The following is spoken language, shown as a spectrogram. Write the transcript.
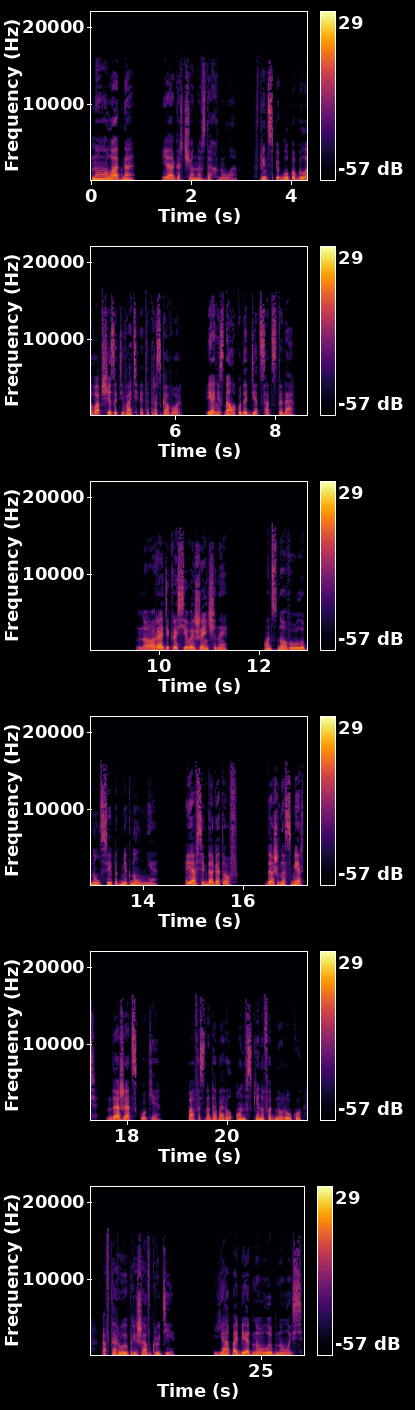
Ну, ладно. Я огорченно вздохнула. В принципе, глупо было вообще затевать этот разговор. Я не знала, куда деться от стыда. Но ради красивой женщины... Он снова улыбнулся и подмигнул мне. Я всегда готов. Даже на смерть, даже от скуки. Пафосно добавил он, вскинув одну руку, а вторую прижав к груди. Я победно улыбнулась.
